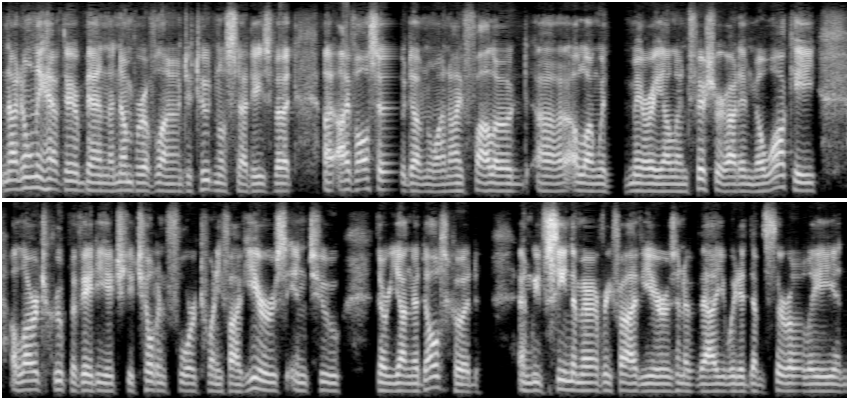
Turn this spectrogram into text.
not only have there been a number of longitudinal studies, but uh, I've also done one. I followed, uh, along with Mariellen Fischer out in Milwaukee, a large group of ADHD children for 25 years into their young adulthood. And we've seen them every five years and evaluated them thoroughly. And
